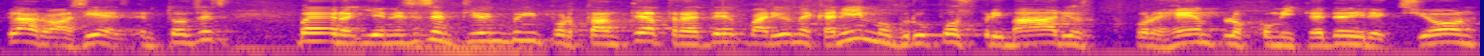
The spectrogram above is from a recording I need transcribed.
Claro, así es. Entonces, bueno, y en ese sentido es muy importante a través de varios mecanismos, grupos primarios, por ejemplo, comités de dirección.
